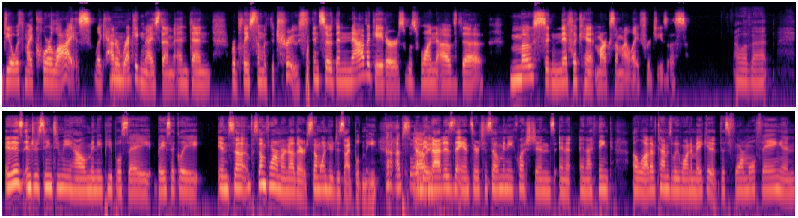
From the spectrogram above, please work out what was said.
deal with my core lies like how mm. to recognize them and then replace them with the truth. And so the navigators was one of the most significant marks on my life for jesus. I love that. It is interesting to me how many people say basically in some some form or another someone who discipled me. Yeah, absolutely. I mean that is the answer to so many questions and and I think a lot of times we want to make it this formal thing and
